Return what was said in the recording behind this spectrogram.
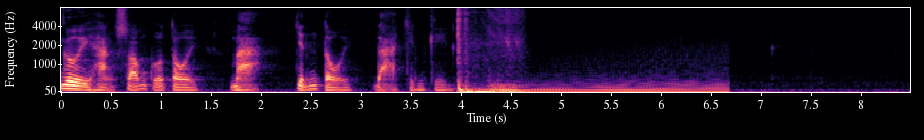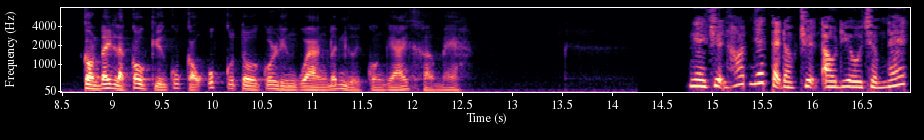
người hàng xóm của tôi mà chính tôi đã chứng kiến. Còn đây là câu chuyện của cậu út của tôi có liên quan đến người con gái Khmer. Nghe chuyện hot nhất tại đọc truyện audio.net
